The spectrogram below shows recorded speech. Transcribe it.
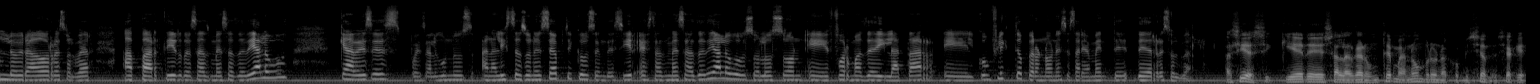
logrado resolver a partir de esas mesas de diálogo, que a veces pues algunos analistas son escépticos en decir estas mesas de diálogo solo son eh, formas de dilatar el conflicto, pero no necesariamente de resolverlo. Así es, si quieres alargar un tema, nombra una comisión. Decía que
